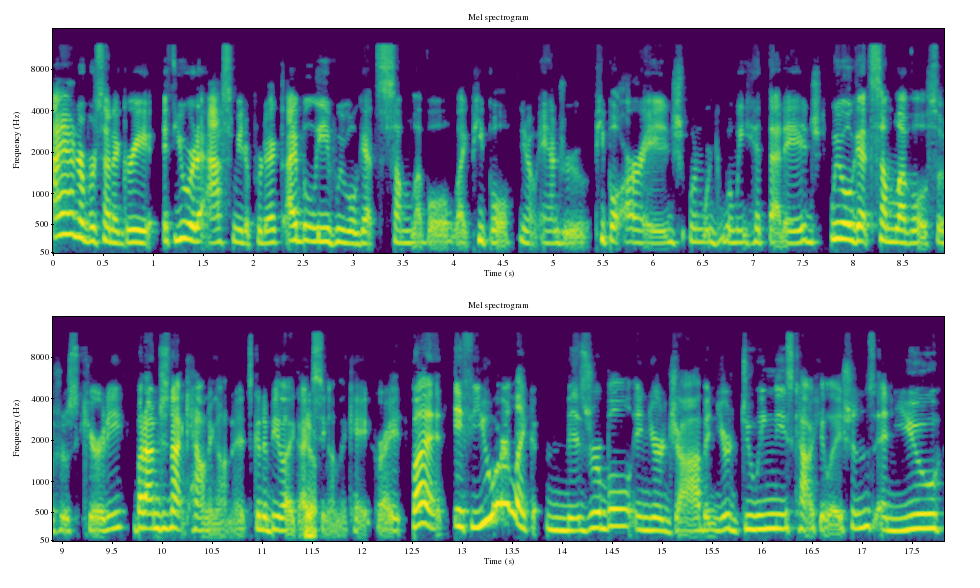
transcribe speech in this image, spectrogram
I 100% agree. If you were to ask me to predict, I believe we will get some level, like people, you know, Andrew, people our age, when we when we hit that age, we will get some level of social security. But I'm just not counting on it. It's going to be like Yep. icing on the cake, right? But if you are like miserable in your job and you're doing these calculations, and you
